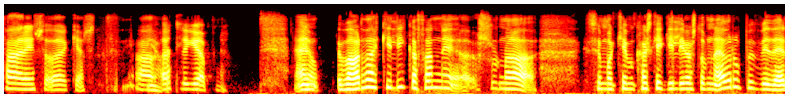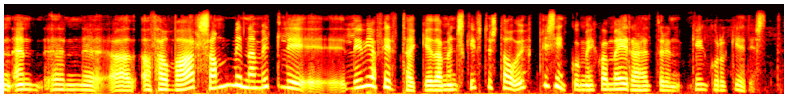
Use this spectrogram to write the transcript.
það er eins og það er gert að Já. öllu jöfnu. En Já. var það ekki líka þannig svona sem að kemur kannski ekki lífastofna Európu við en, en, en að, að það var samvinna milli lífjafyrirtæki eða menn skiptust á upplýsingum eitthvað meira heldur en gengur og gerist?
